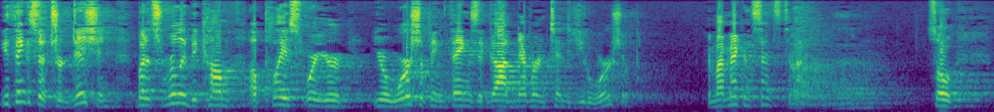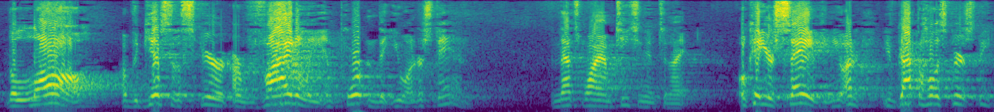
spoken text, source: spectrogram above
You think it's a tradition, but it's really become a place where you're, you're worshiping things that God never intended you to worship. Am I making sense tonight? So, the law of the gifts of the Spirit are vitally important that you understand. And that's why I'm teaching them tonight. Okay, you're saved and you you've got the Holy Spirit speak.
